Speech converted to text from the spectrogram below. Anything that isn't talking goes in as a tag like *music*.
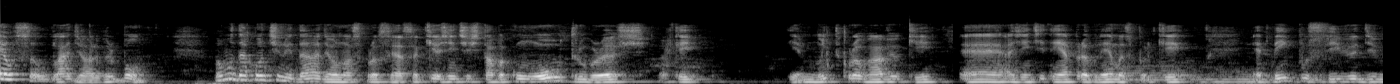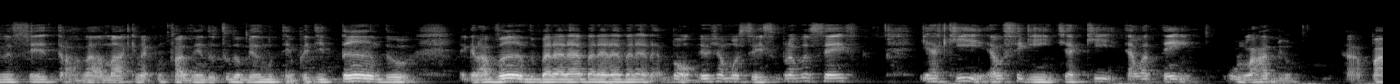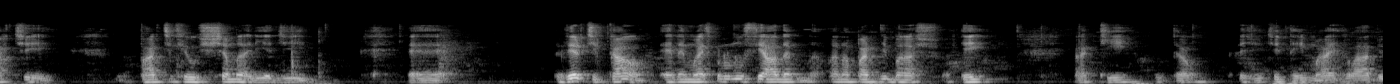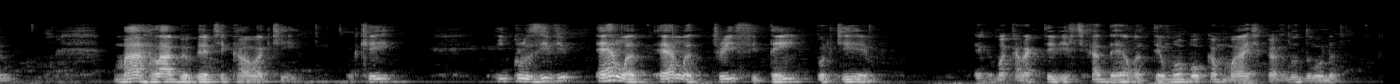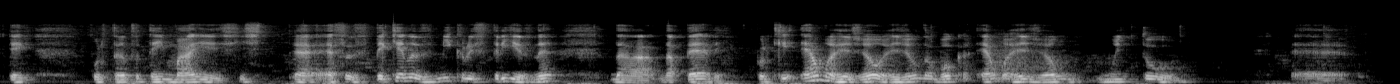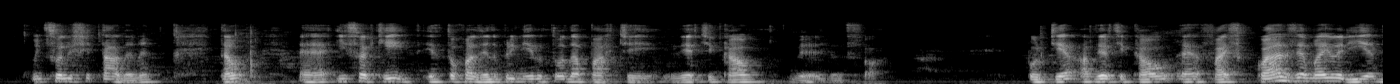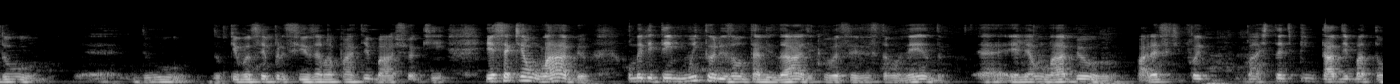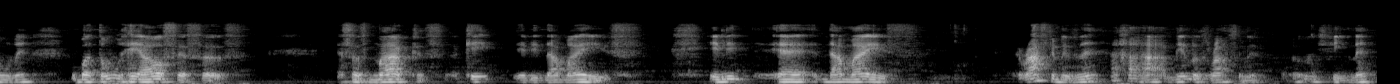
Eu sou o Vlad Oliver. Bom, vamos dar continuidade ao nosso processo aqui. A gente estava com outro brush, ok? E é muito provável que é, a gente tenha problemas, porque é bem possível de você travar a máquina fazendo tudo ao mesmo tempo, editando, gravando, barará, barará, barará. Bom, eu já mostrei isso para vocês. E aqui é o seguinte, aqui ela tem o lábio, a parte parte que eu chamaria de é, vertical, ela é mais pronunciada na, na, parte de baixo, ok? Aqui, então, a gente tem mais lábio, mais lábio vertical aqui, ok? Inclusive, ela, ela, Trice, tem, porque é uma característica dela, ter uma boca mais carnudona, ok? Portanto, tem mais é, essas pequenas microestrias né, da, da pele, porque é uma região, a região da boca é uma região muito, é, muito solicitada. Né? Então, é, isso aqui eu estou fazendo primeiro toda a parte vertical, vejam só. Porque a vertical é, faz quase a maioria do, é, do, do que você precisa na parte de baixo aqui. Esse aqui é um lábio, como ele tem muita horizontalidade que vocês estão vendo, é, ele é um lábio, parece que foi bastante pintado de batom, né? O batom realça essas, essas marcas, ok? Ele dá mais, ele é, dá mais roughness, né? *laughs* Menos roughness, enfim, né?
